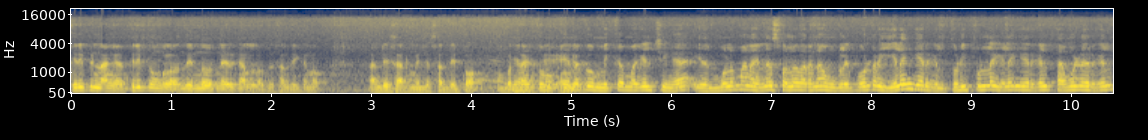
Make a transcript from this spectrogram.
திருப்பி நாங்கள் திருப்பி உங்களை வந்து இன்னொரு நேர்காணலில் வந்து சந்திக்கணும். நன்றி சார். மீண்டும் சந்திப்போம். ரொம்ப எனக்கும் எனக்கும் மிக்க மகிழ்ச்சிங்க. இதன் மூலமாக நான் என்ன சொல்ல வரேன்னா உங்களை போன்ற இளைஞர்கள் துடிப்புள்ள இளைஞர்கள் தமிழர்கள்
